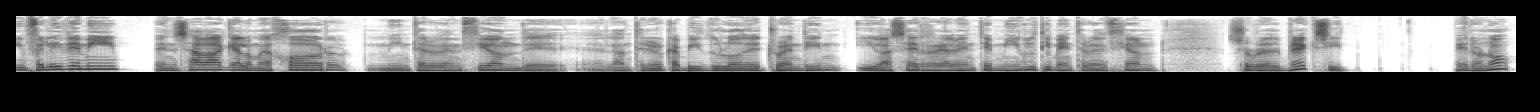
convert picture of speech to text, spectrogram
Infeliz de mí, pensaba que a lo mejor mi intervención del anterior capítulo de Trending iba a ser realmente mi última intervención sobre el Brexit, pero no,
